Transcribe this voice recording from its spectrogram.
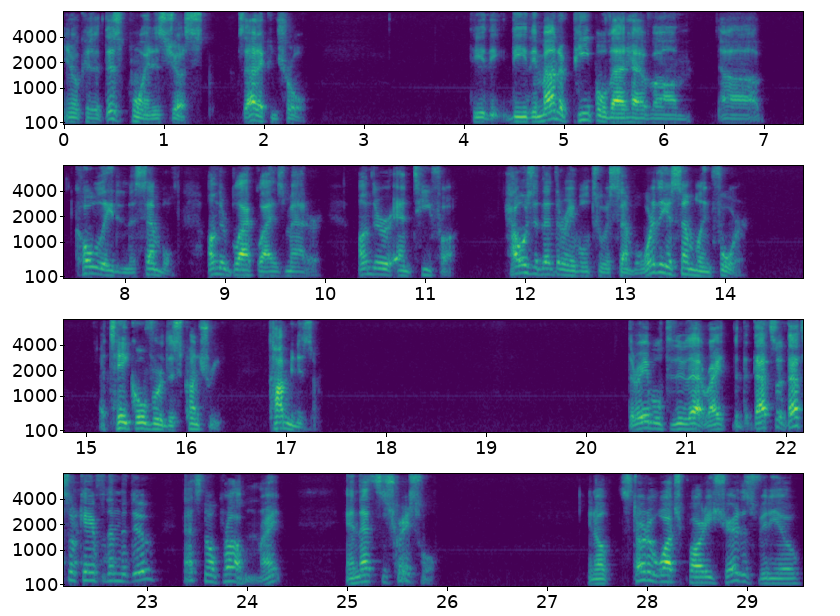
You know, because at this point it's just it's out of control. The, the, the, the amount of people that have um, uh, collated and assembled under Black Lives Matter, under Antifa, how is it that they're able to assemble? What are they assembling for? a takeover of this country, communism. They're able to do that, right? That's that's okay for them to do. That's no problem, right? And that's disgraceful. You know, start a watch party, share this video.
